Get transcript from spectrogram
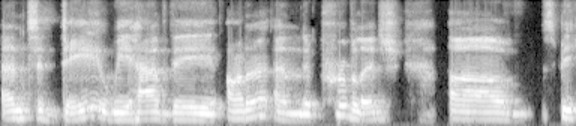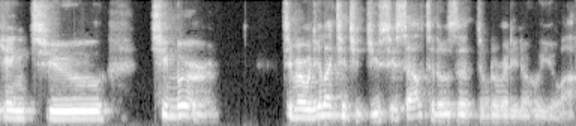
And today we have the honor and the privilege of speaking to Timur. Timur, would you like to introduce yourself to those that don't already know who you are?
